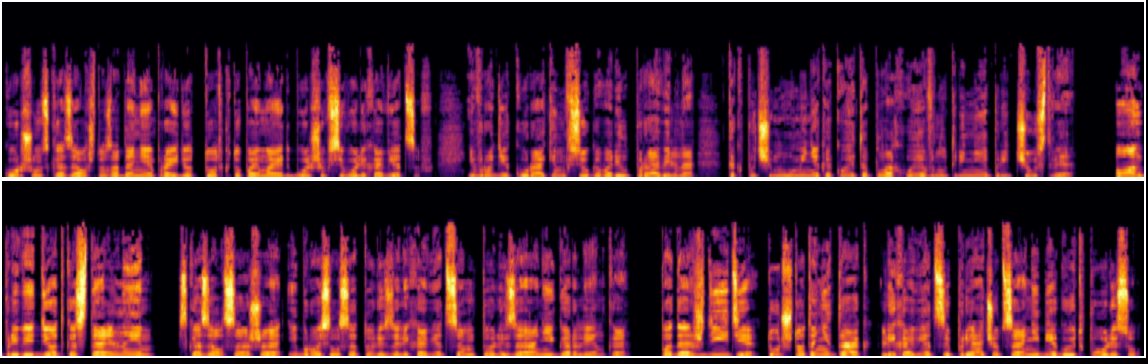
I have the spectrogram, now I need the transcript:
Коршун сказал, что задание пройдет тот, кто поймает больше всего лиховедцев. И вроде Куракин все говорил правильно, так почему у меня какое-то плохое внутреннее предчувствие? «Он приведет к остальным», — сказал Саша и бросился то ли за лиховедцем, то ли за Аней Горленко. «Подождите, тут что-то не так, лиховедцы прячутся, они бегают по лесу».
